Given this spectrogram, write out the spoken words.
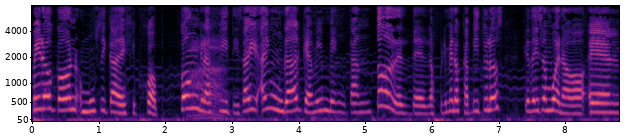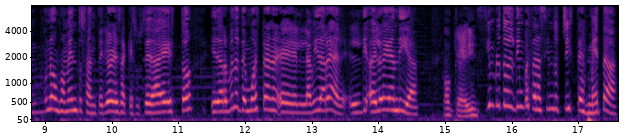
pero con música de hip hop, con Ah. grafitis. Hay, hay un gag que a mí me encantó de, de los primeros capítulos que te dicen, bueno, en unos momentos anteriores a que suceda esto, y de repente te muestran eh, la vida real, el, el hoy en día. Ok. Siempre todo el tiempo están haciendo chistes meta.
